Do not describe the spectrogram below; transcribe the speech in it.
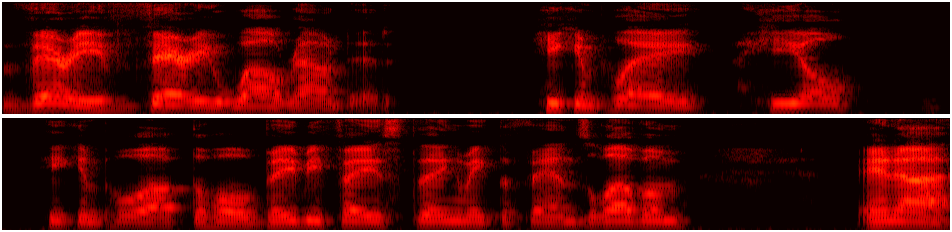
very, very well rounded. He can play heel, he can pull off the whole babyface thing, make the fans love him. And uh,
